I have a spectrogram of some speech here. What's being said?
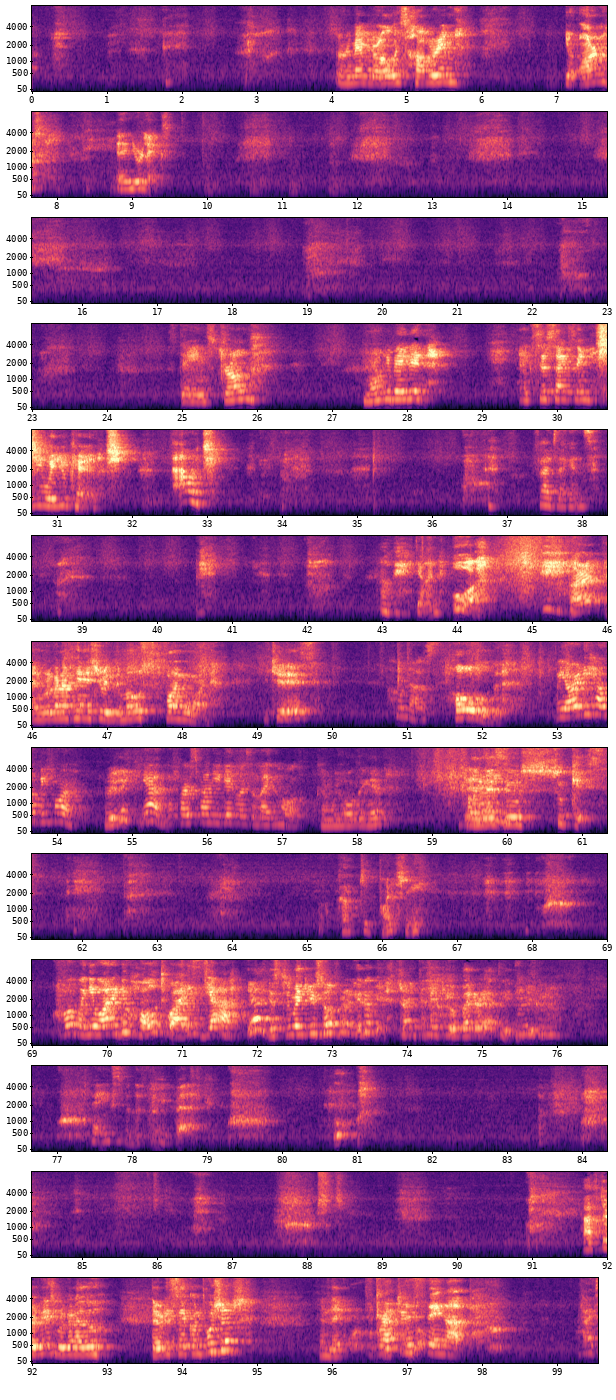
So remember always hovering your arms and your legs. Staying strong, motivated, exercising any way you can. Ouch! Five seconds. Okay, done. Ooh. Alright, and we're gonna finish with the most fun one, which is Who knows? hold. We already held before. Really? Yeah, the first one you did was the leg hold. Can we hold again? Then let's do suitcase. Come to punch me. Well, when you want to do hold twice, yeah. Yeah, just to make you suffer a little bit. Trying to make you a better athlete. Mm-hmm. Thanks for the feedback. After this, we're gonna do 30 second push-ups, and then we're Wrap this go. thing up.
